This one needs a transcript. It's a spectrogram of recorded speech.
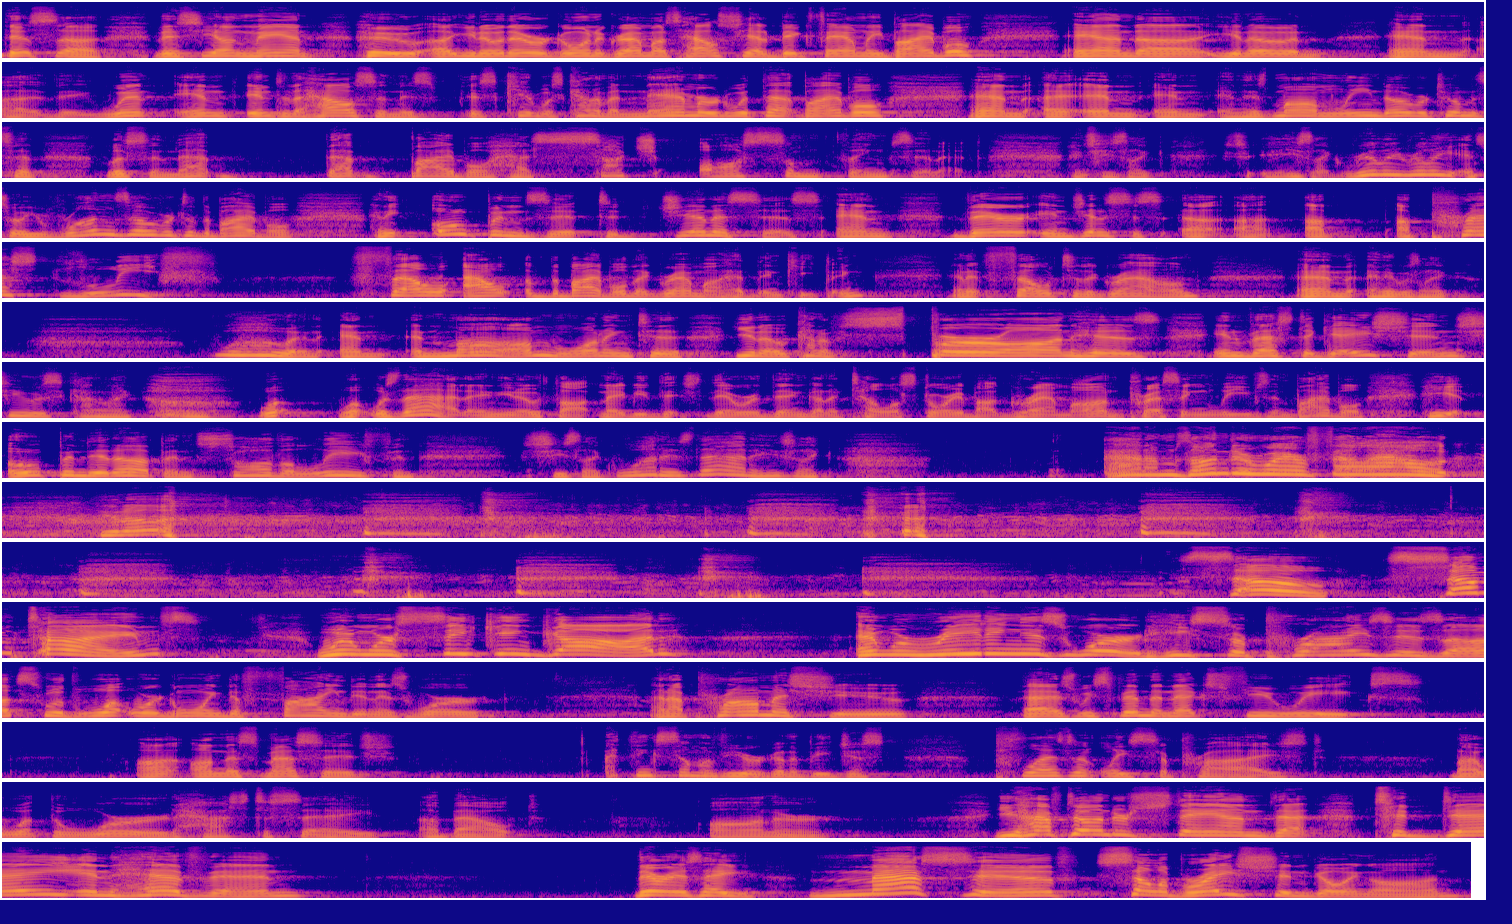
this, uh, this young man who, uh, you know, they were going to grandma's house. She had a big family Bible. And, uh, you know, and, and uh, they went in, into the house and this, this kid was kind of enamored with that bible and, and, and, and his mom leaned over to him and said listen that, that bible has such awesome things in it and she's like he's like really really and so he runs over to the bible and he opens it to genesis and there in genesis uh, uh, a, a pressed leaf fell out of the bible that grandma had been keeping and it fell to the ground. And, and he was like, whoa. And, and, and mom, wanting to, you know, kind of spur on his investigation, she was kind of like, oh, what, what was that? And, you know, thought maybe that they were then going to tell a story about grandma and pressing leaves in Bible. He had opened it up and saw the leaf. And she's like, what is that? And he's like, Adam's underwear fell out, you know? So sometimes when we're seeking God and we're reading His Word, He surprises us with what we're going to find in His Word. And I promise you that as we spend the next few weeks on, on this message, I think some of you are going to be just pleasantly surprised by what the Word has to say about honor. You have to understand that today in heaven, there is a massive celebration going on.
